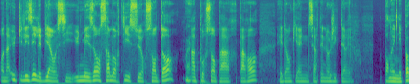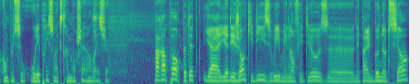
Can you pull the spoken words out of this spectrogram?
on a utilisé les biens aussi. Une maison s'amortit sur 100 ans, Ouais. 1% par, par an, et donc il y a une certaine logique derrière. Pendant une époque en plus où, où les prix sont extrêmement chers, hein, c'est sûr. Par rapport, peut-être, il y a, il y a des gens qui disent oui, mais l'amphithéose euh, n'est pas une bonne option.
